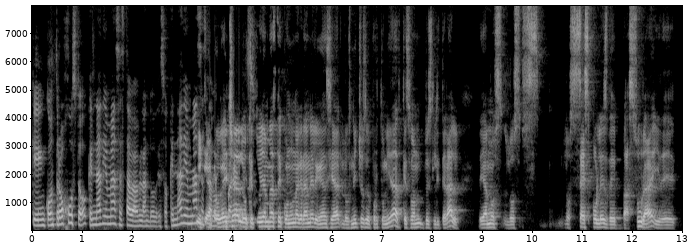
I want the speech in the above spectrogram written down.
que encontró justo que nadie más estaba hablando de eso, que nadie más... Y que aprovecha lo que tú llamaste con una gran elegancia los nichos de oportunidad, que son, pues, literal, digamos, los, los céspoles de basura y de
